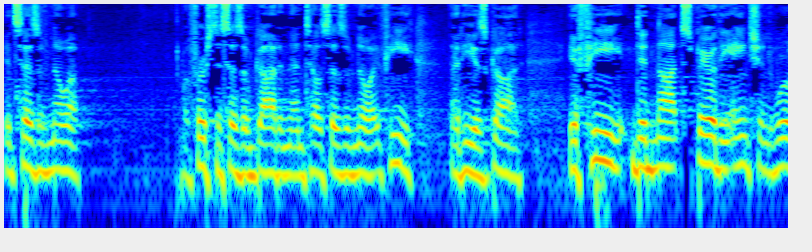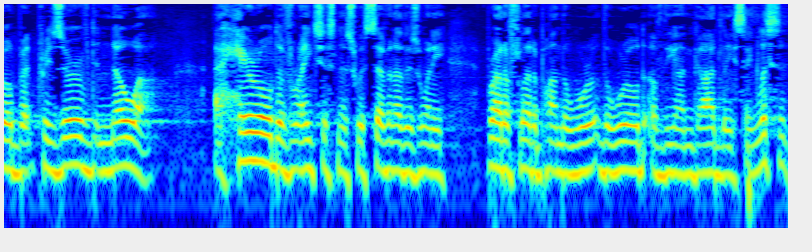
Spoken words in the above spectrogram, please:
it says of Noah, well, first it says of God, and then it says of Noah, if he that he is God. If he did not spare the ancient world, but preserved Noah, a herald of righteousness with seven others, when he brought a flood upon the, wor- the world of the ungodly, saying, Listen,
